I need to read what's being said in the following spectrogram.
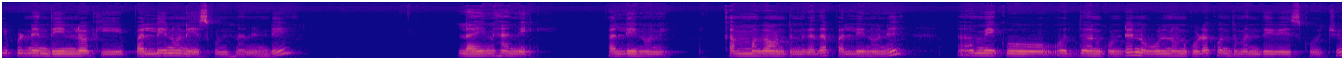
ఇప్పుడు నేను దీనిలోకి పల్లీ నూనె వేసుకుంటున్నానండి. లైన్ హనీ పల్లీ నూనె. కమ్మగా ఉంటుంది కదా పల్లీ నూనె. మీకు వద్దు అనుకుంటే నువ్వుల నూనె కూడా కొంతమంది వేసుకోవచ్చు.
